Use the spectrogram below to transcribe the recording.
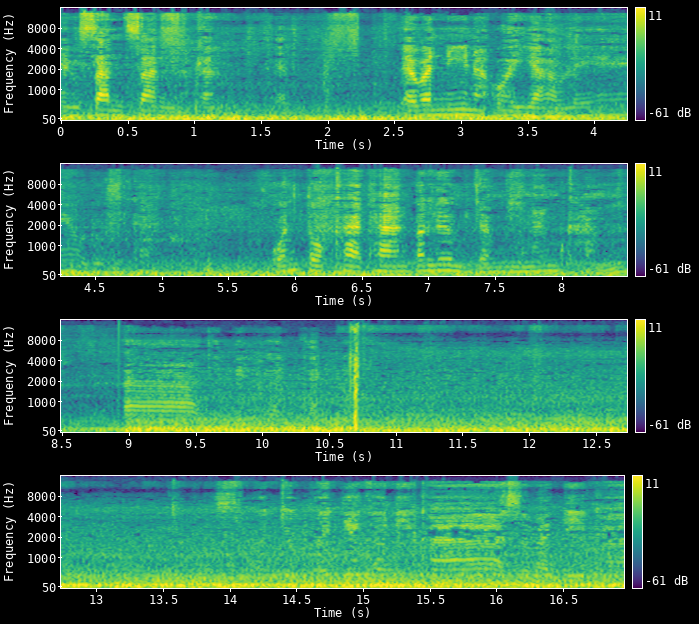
ยังสั้นๆนะคะ แต่วันนี้นะอ้อยยาวแล้วดูสิคะฝนตกขาทางก็เริ่มจะมีน้ำขังอ่าที่เป็นเพื่อนกันจบไว้เพียงเท่านี้ค่ะ สวัสดีค่ะ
